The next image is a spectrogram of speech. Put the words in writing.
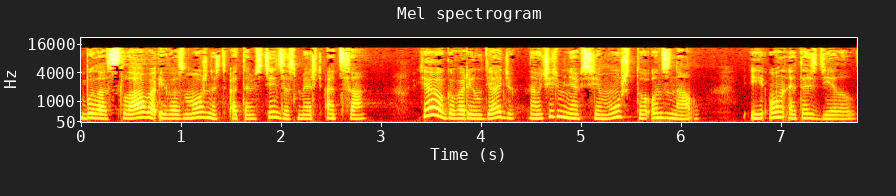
была слава и возможность отомстить за смерть отца. Я уговорил дядю научить меня всему, что он знал, и он это сделал.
